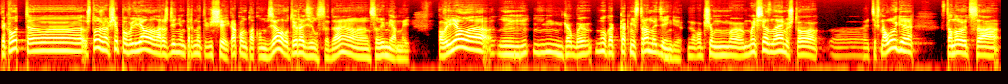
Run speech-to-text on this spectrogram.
Так вот, э, что же вообще повлияло на рождение интернета вещей? Как он так он взял, вот и родился, да, современный? Повлияло, как бы, ну, как, как ни странно, деньги. В общем, э, мы все знаем, что э, технология становится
